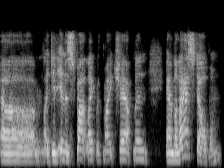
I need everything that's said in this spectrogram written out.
Um, I did In the Spotlight with Mike Chapman. And the last album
